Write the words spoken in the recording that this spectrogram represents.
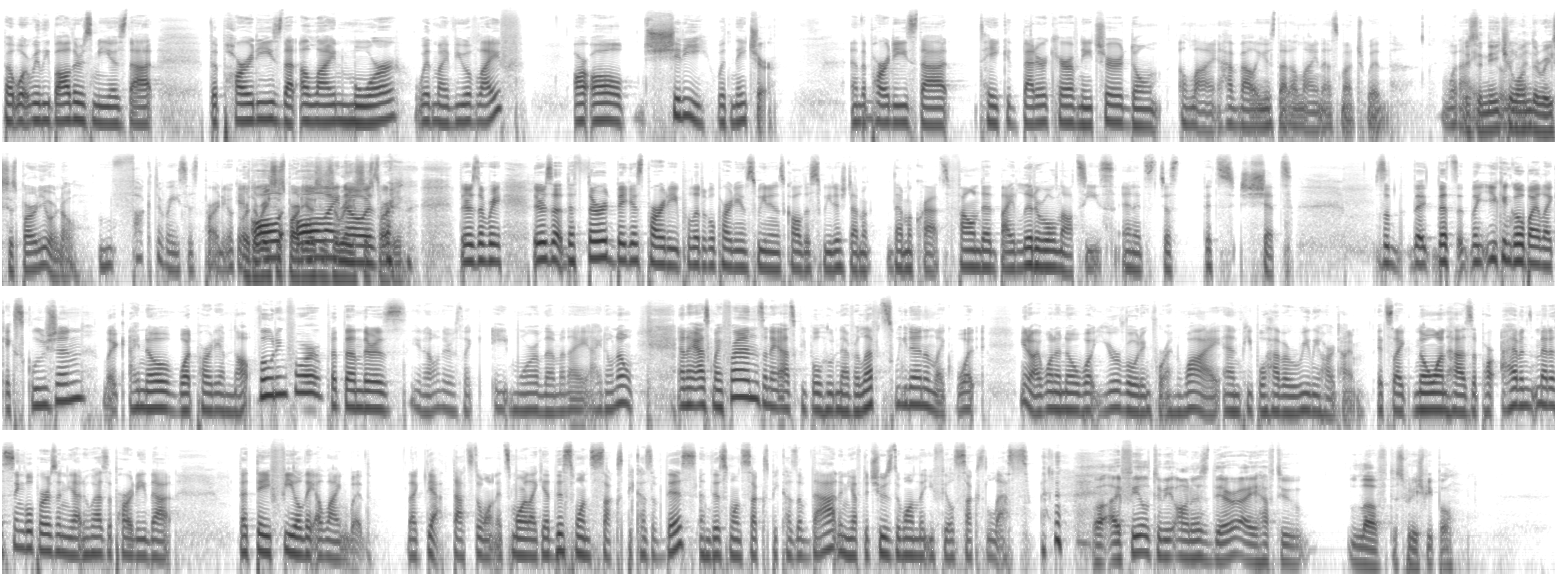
But what really bothers me is that the parties that align more with my view of life are all shitty with nature. And the mm. parties that take better care of nature don't align have values that align as much with what I Is the nature one in. the racist party or no? Mm, fuck the racist party. Okay. Or the all, racist party all is I know is there's a there's a the third biggest party, political party in Sweden is called the Swedish Demo- Democrats, founded by literal Nazis, and it's just it's shit. So th- that's like you can go by like exclusion. Like I know what party I'm not voting for, but then there's you know there's like eight more of them, and I I don't know. And I ask my friends, and I ask people who never left Sweden, and like what you know I want to know what you're voting for and why. And people have a really hard time. It's like no one has a part. I haven't met a single person yet who has a party that that they feel they align with. Like, yeah, that's the one. It's more like, yeah, this one sucks because of this, and this one sucks because of that, and you have to choose the one that you feel sucks less. Well, I feel to be honest, there I have to love the Swedish people.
